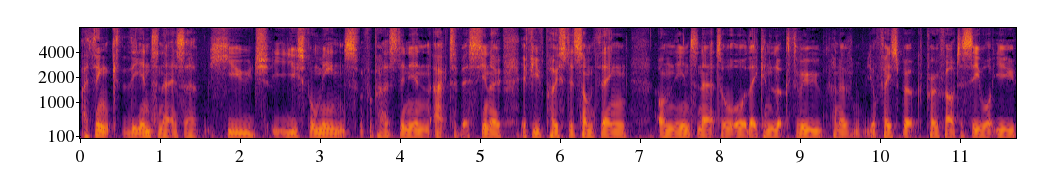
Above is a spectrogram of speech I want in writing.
I think the internet is a huge, useful means for Palestinian activists. You know, if you've posted something on the internet, or, or, they can look through kind of your Facebook profile to see what you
